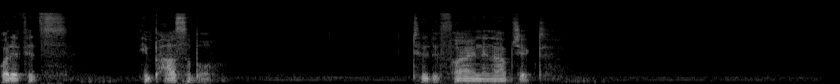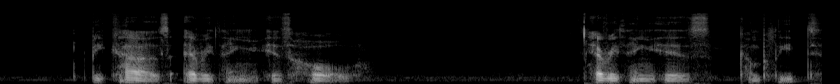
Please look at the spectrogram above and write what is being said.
What if it's impossible to define an object? Because everything is whole. Everything is complete.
